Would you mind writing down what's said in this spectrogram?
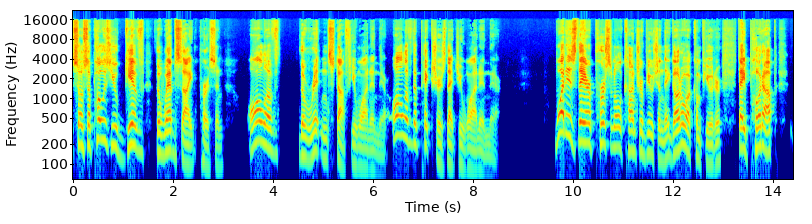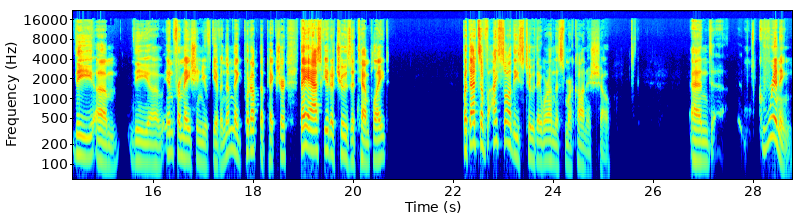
so suppose you give the website person all of the written stuff you want in there, all of the pictures that you want in there. What is their personal contribution? They go to a computer, they put up the um, the uh, information you've given them. They put up the picture. They ask you to choose a template. But that's a. I saw these two. They were on the Smerconish show, and uh, grinning,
